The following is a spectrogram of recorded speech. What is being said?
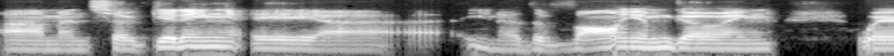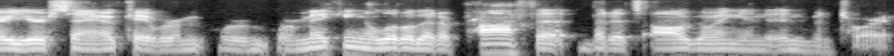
Um, and so getting a uh, you know the volume going where you're saying, okay, we're, we're, we're making a little bit of profit, but it's all going into inventory.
